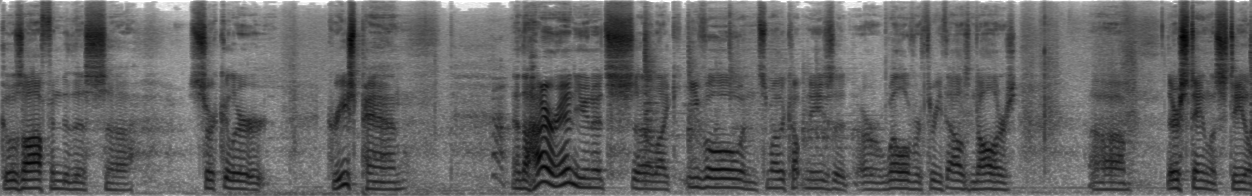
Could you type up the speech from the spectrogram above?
goes off into this uh, circular grease pan. And the higher end units, uh, like Evo and some other companies that are well over $3,000, uh, they're stainless steel.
